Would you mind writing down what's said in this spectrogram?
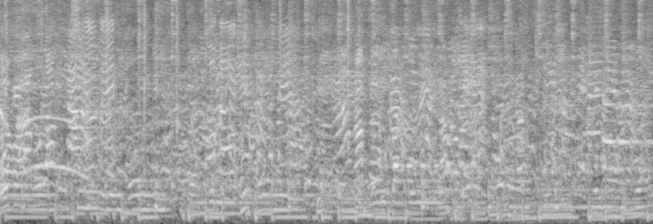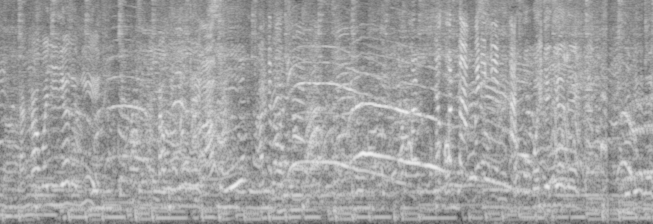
ลูกขาหมูย่างตักข้าวไว้เยอะๆเลยพี่ตักข้าวไว้เยอะเลยขาหมูขายดีมากเลยครับแล้วคนสั่งไม่ได้กินค่ะโอ้โหคนเยอะๆเลย เยอะๆเลย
